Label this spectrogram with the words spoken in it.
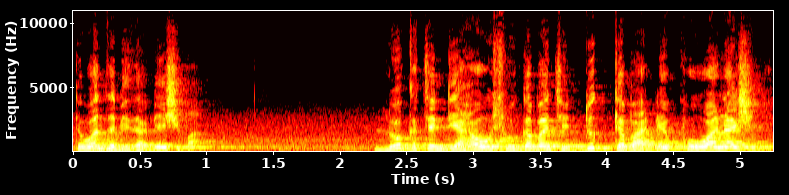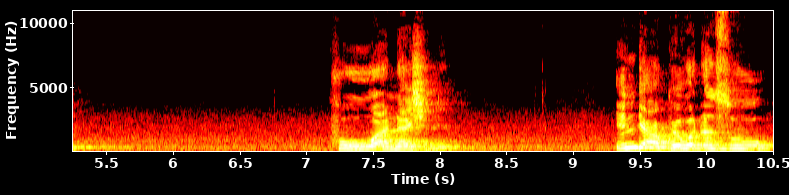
da wanda bai zaɓe shi ba lokacin da ya hau shugabanci duk gaba ɗaya kowa nashi ne. Kowa nashi ne. Inda akwai waɗansu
